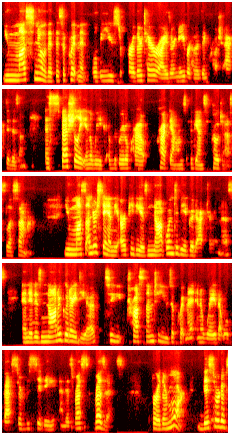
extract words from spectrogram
You must know that this equipment will be used to further terrorize our neighborhoods and crush activism, especially in the week of the brutal crackdowns against protests last summer. You must understand the RPD is not going to be a good actor in this, and it is not a good idea to trust them to use equipment in a way that will best serve the city and its res- residents. Furthermore, this sort of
